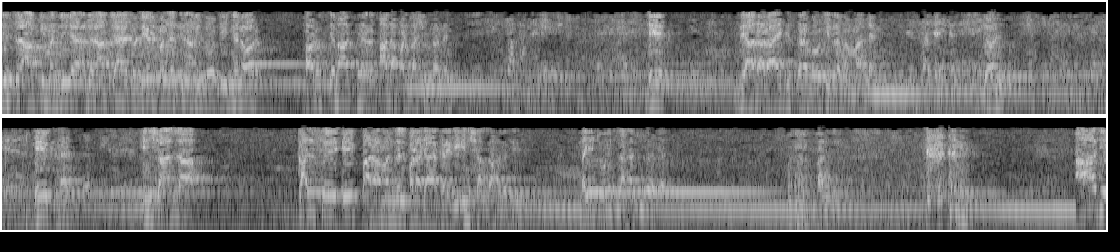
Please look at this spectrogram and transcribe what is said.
جس طرح آپ کی مرضی ہے، اگر آپ چاہیں تو ڈیڑھ پڑھ لیتے ہیں ابھی دو تین دن اور اور اس کے بعد پھر آدھا پڑھنا شروع کر دیں۔ ایک، زیادہ رائے جس طرح ہو، اسی طرح ہم مان لیں گے۔ جو ایک ہے، انشاءاللہ کل سے ایک پارا منزل پڑا جایا کرے گی، انشاءاللہ شاء اللہ بھائی، یہ چوبیس لاکھ ہو گیا۔ آج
